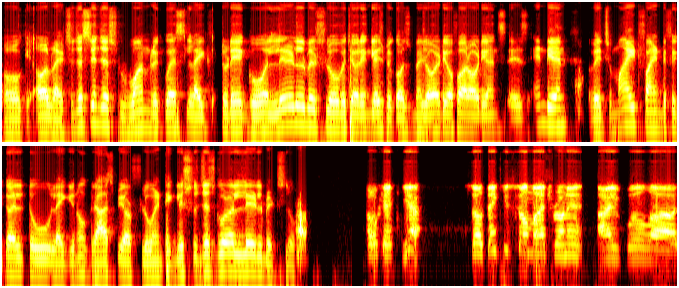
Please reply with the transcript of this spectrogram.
Okay, all right. So Justin just one request, like today, go a little bit slow with your English because majority of our audience is Indian, which might find difficult to like you know grasp your fluent English. So just go a little bit slow. Okay, yeah. So thank you so much, Ronit. I will uh,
